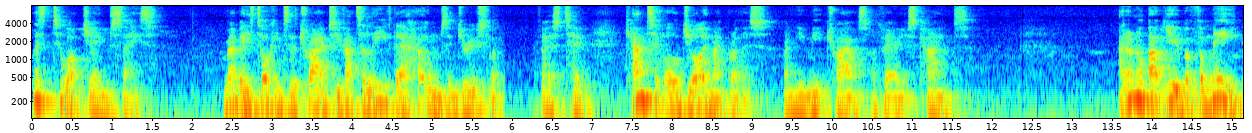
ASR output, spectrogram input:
Listen to what James says. Remember, he's talking to the tribes who've had to leave their homes in Jerusalem. Verse 2 Count it all joy, my brothers, when you meet trials of various kinds. I don't know about you, but for me,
